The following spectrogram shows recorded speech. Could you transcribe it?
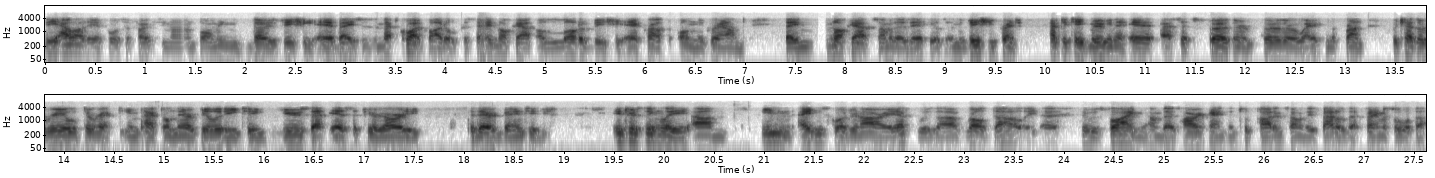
the Allied Air Force are focusing on bombing those Vichy air bases, and that's quite vital because they knock out a lot of Vichy aircraft on the ground. They knock out some of those airfields, and the Vichy French have to keep moving their air assets further and further away from the front, which has a real direct impact on their ability to use that air superiority to their advantage. Interestingly, um, in 80 Squadron RAF was uh, Roald Dahl, uh, who was flying um, those Hurricanes and took part in some of these battles, that famous author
